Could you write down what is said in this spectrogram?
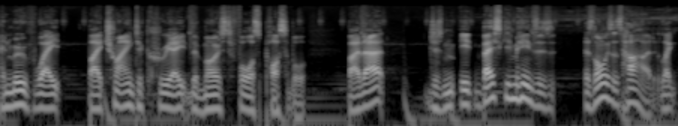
and move weight by trying to create the most force possible. By that, just it basically means is as long as it's hard. Like,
